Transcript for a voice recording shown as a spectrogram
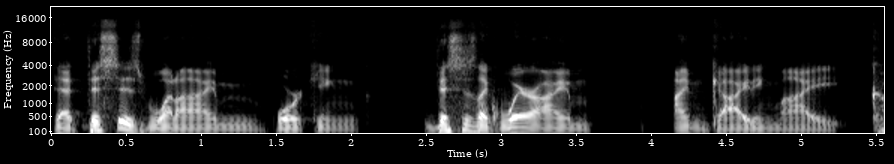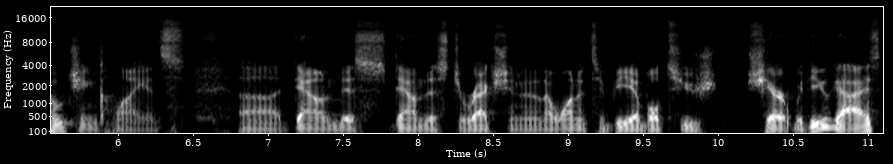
that this is what i'm working this is like where i'm i'm guiding my coaching clients uh, down this down this direction and i wanted to be able to sh- share it with you guys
